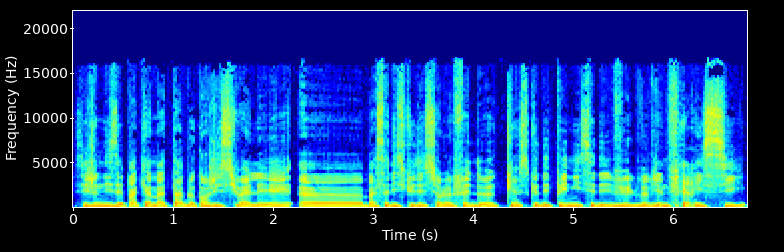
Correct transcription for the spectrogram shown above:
si je ne disais pas qu'à ma table, quand j'y suis allé, euh, bah, ça discutait sur le fait de qu'est-ce que des pénis et des vulves viennent faire ici.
